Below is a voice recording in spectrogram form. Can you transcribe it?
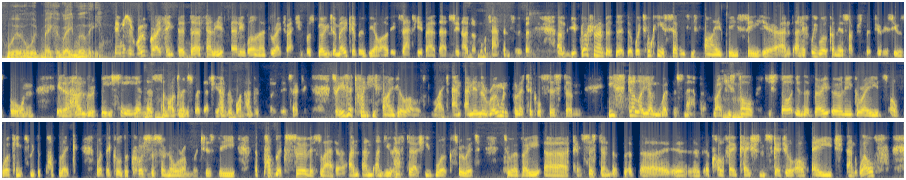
would, would make a great movie. There was a rumor, I think, that a fairly fairly well known director actually was going to make a movie exactly about that scene. I don't know what's happened to it, but um, you've got to remember that, that, we're talking 75 BC here, and, and if we work on the assumption that Julius he was born in 100 BC, and there's some arguments about actually 100, 100 exactly. So he's a 25 year old, right? And and in the Roman political system, he's still a young whippersnapper, right? Mm-hmm. He's still he's still in the very early grades of working through the public, what they call the cursus honorum, which is the, the public service ladder, and, and and you have to actually work through it to a very uh, consistent uh, uh, qualification schedule of age and wealth,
